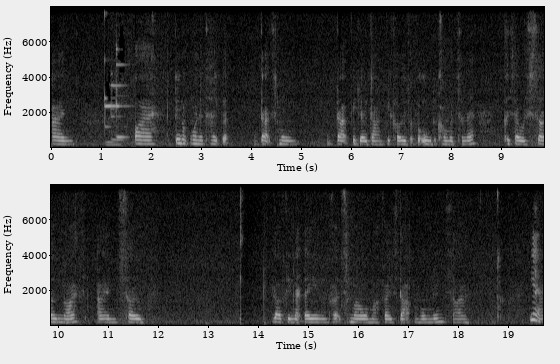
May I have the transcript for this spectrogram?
and I didn't want to take that that small that video down because of all the comments on there because they were so nice and so lovely that they even put a smile on my face that morning so yeah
